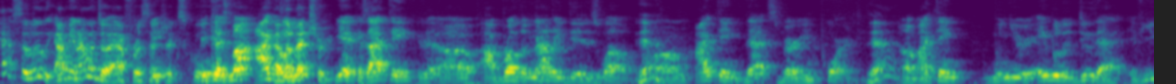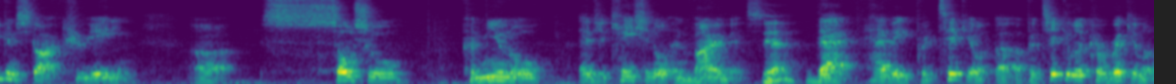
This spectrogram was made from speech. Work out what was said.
absolutely. I mean, I went to an Afrocentric school because my I think, elementary. Yeah, because I think uh, our brother Mally did as well. Yeah. Um, I think that's very important. Yeah. Um, I think when you're able to do that, if you can start creating uh, social, communal, educational environments Yeah. that have a particular uh, a particular curriculum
